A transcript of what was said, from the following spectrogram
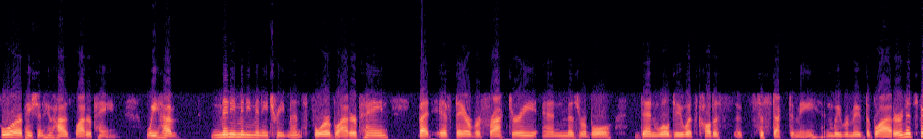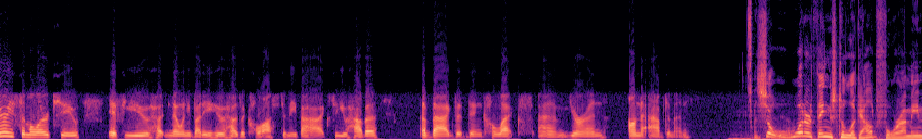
for a patient who has bladder pain. We have many, many, many treatments for bladder pain, but if they are refractory and miserable, then we'll do what's called a cystectomy, and we remove the bladder. And it's very similar to if you know anybody who has a colostomy bag. So you have a, a bag that then collects um, urine on the abdomen. So, what are things to look out for? I mean,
